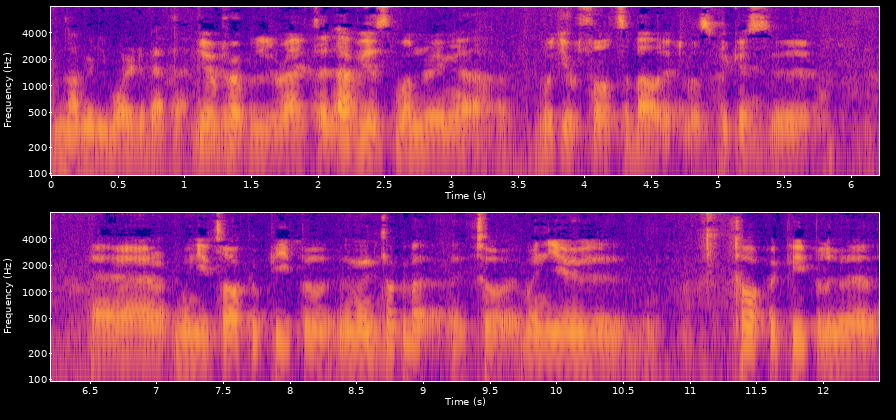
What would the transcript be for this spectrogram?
I'm not really worried about that. You're probably right. I, I was just wondering uh, what your thoughts about it was because uh, uh, when you talk with people, when you talk about uh, to, when you talk with people who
